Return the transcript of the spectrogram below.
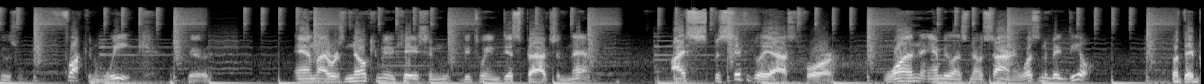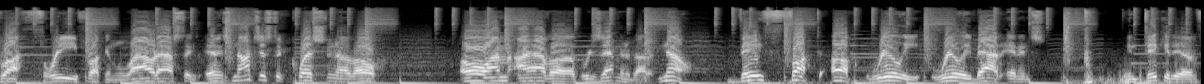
It was fucking weak, dude. And there was no communication between dispatch and them. I specifically asked for one ambulance, no siren. It wasn't a big deal. But they brought three fucking loud ass things. And it's not just a question of, oh, oh, I'm I have a resentment about it. No. They fucked up really, really bad. And it's indicative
